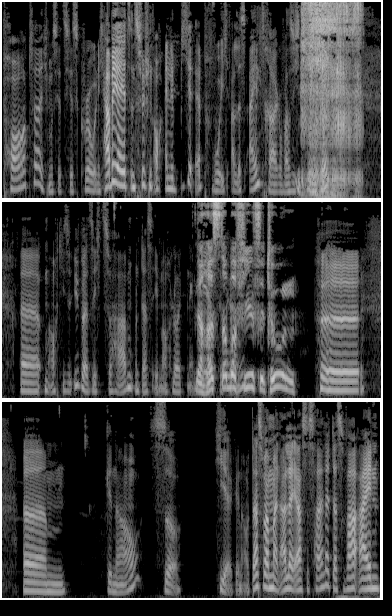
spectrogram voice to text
Porter. Ich muss jetzt hier scrollen. Ich habe ja jetzt inzwischen auch eine Bier-App, wo ich alles eintrage, was ich trinke. äh, um auch diese Übersicht zu haben und das eben auch Leuten empfehlen Da hast du aber viel zu tun. ähm, genau. So. Hier, genau. Das war mein allererstes Highlight. Das war ein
